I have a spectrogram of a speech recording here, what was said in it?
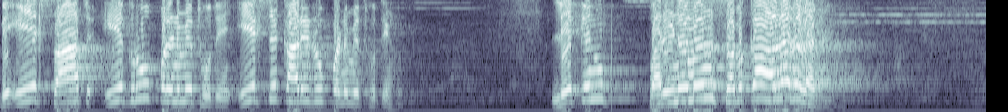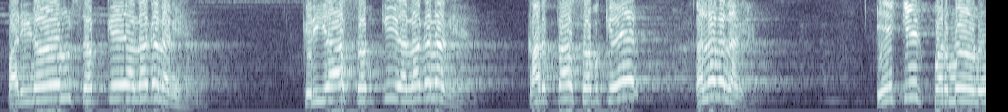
वे एक साथ एक रूप परिणमित होते हैं, एक से कार्य रूप परिणमित होते हैं। लेकिन परिणमन सबका अलग अलग है। परिणाम सबके अलग अलग हैं। क्रिया सबकी अलग अलग है। कर्ता सबके अलग अलग है। एक एक परमाणु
